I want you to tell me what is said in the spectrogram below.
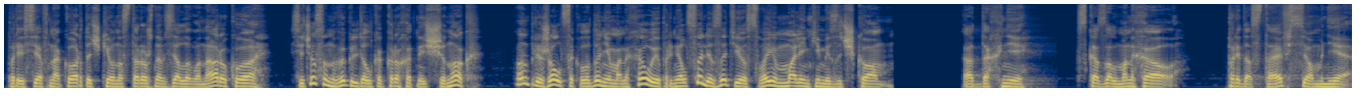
Присев на корточки, он осторожно взял его на руку. Сейчас он выглядел как крохотный щенок. Он прижался к ладони Манхау и принялся лизать ее своим маленьким язычком. «Отдохни», — сказал Манхао. «Предоставь все мне».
